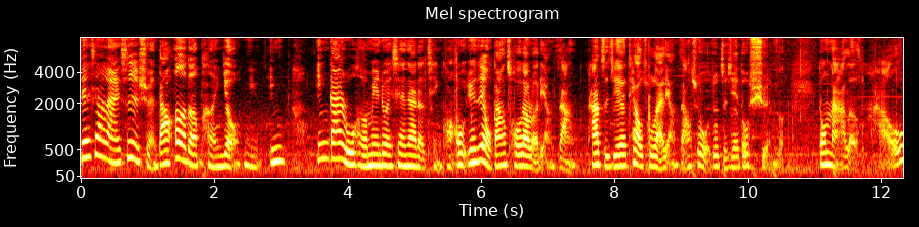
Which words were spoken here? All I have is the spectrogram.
接下来是选到二的朋友，你应应该如何面对现在的情况？哦，因为这我刚刚抽到了两张，他直接跳出来两张，所以我就直接都选了，都拿了。好，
